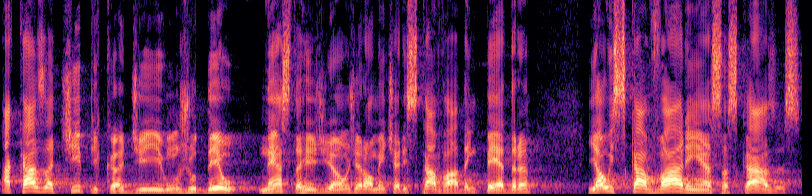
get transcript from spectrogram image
A casa típica de um judeu nesta região geralmente era escavada em pedra, e ao escavarem essas casas,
